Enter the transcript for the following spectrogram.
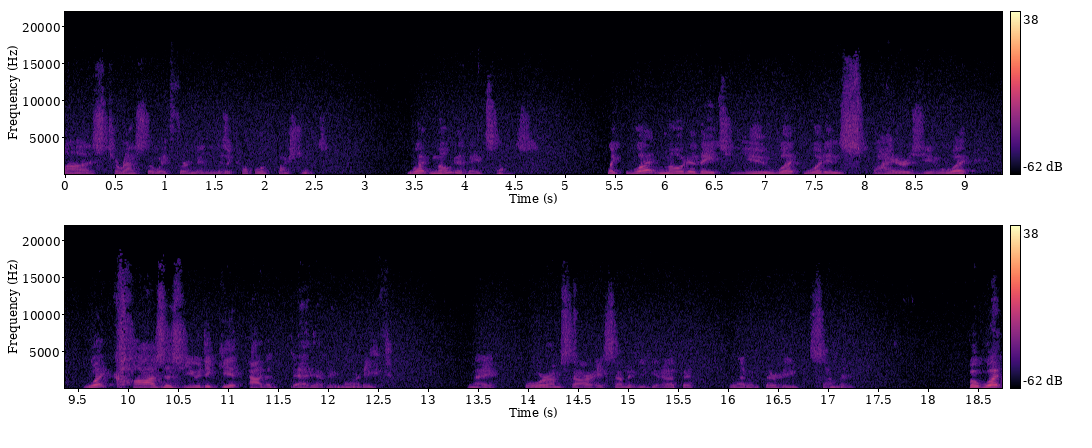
us to wrestle with for a minute. There's a couple of questions. What motivates us? Like what motivates you? What what inspires you? What what causes you to get out of bed every morning? Right? Or I'm sorry, some of you get up at 11:30 summer. But what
